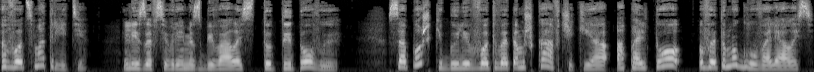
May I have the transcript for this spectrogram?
«Вот смотрите». Лиза все время сбивалась, то ты, то вы. Сапожки были вот в этом шкафчике, а, а пальто в этом углу валялось.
